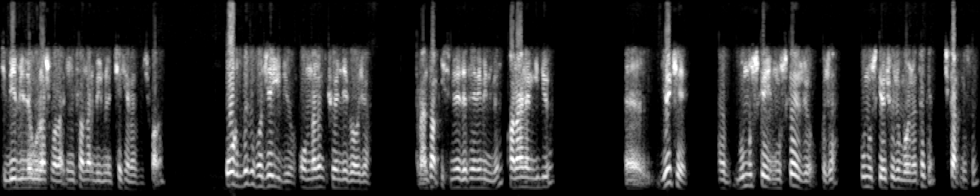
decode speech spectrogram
Ki birbiriyle uğraşmalar, insanlar birbirini çekemezmiş falan. Ordu'da bir hocaya gidiyor. Onların köyünde bir hoca. Ben tam ismini detayını bilmiyorum. Anneannem gidiyor. E, diyor ki hani bu muskayı, muska yazıyor hoca. Bu muskayı çocuğun boynuna takın çıkartmasın.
